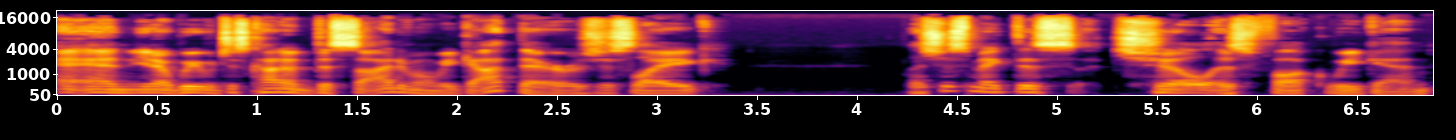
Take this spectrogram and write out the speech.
And, you know, we just kind of decided when we got there, it was just like, let's just make this chill as fuck weekend.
